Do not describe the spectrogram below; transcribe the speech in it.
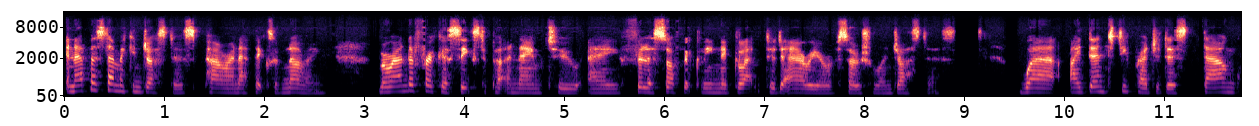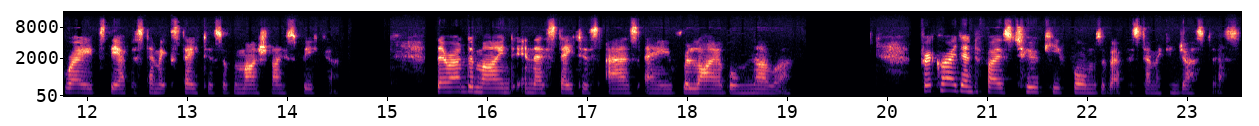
In Epistemic Injustice, Power and Ethics of Knowing, Miranda Fricker seeks to put a name to a philosophically neglected area of social injustice, where identity prejudice downgrades the epistemic status of a marginalized speaker. They're undermined in their status as a reliable knower. Fricker identifies two key forms of epistemic injustice.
